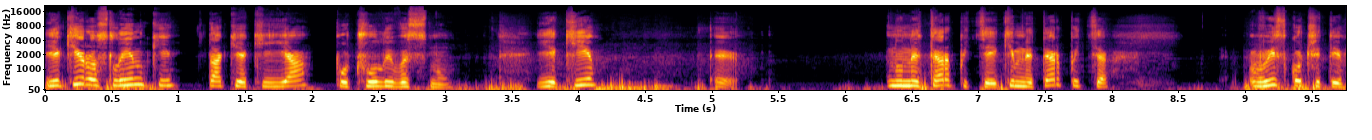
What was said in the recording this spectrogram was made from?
які рослинки, так як і я, почули весну, які е, ну, не терпиться, яким не терпиться вискочити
